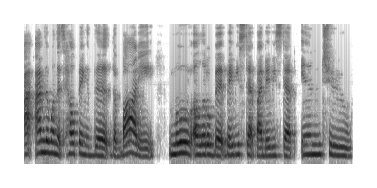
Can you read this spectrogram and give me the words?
I, I'm the one that's helping the the body move a little bit, baby step by baby step, into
